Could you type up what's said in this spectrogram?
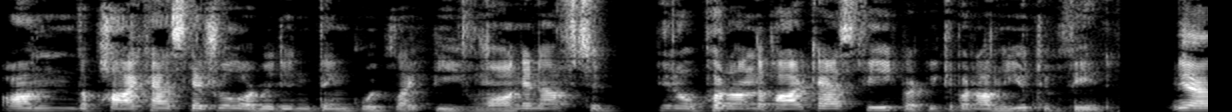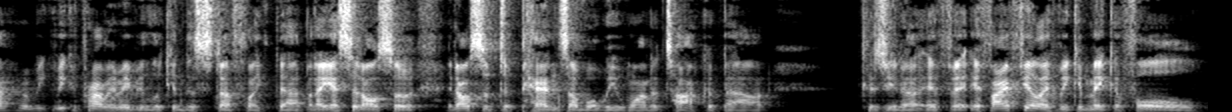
on the podcast schedule or we didn't think would like be long enough to you know put on the podcast feed but we could put it on the youtube feed yeah we, we could probably maybe look into stuff like that but i guess it also it also depends on what we want to talk about because you know if if i feel like we can make a full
